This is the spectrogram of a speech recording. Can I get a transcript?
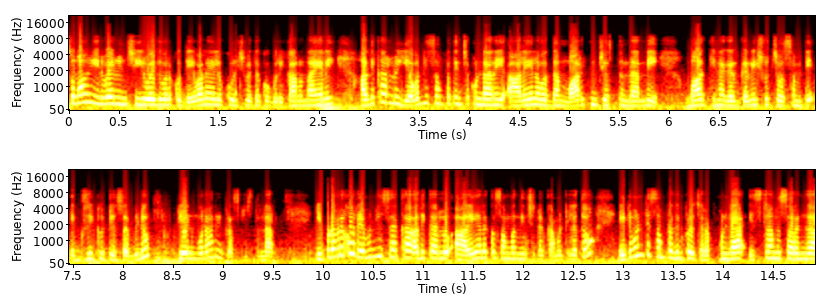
సుమారు ఇరవై నుంచి ఇరవై ఐదు వరకు దేవాలయాలు కూల్చివేతకు గురికానున్నాయని అధికారులు ఎవరిని సంప్రదించకుండానే ఆలయాల వద్ద మార్కింగ్ చేస్తున్నారని భాగ్యనగర్ గణేశోత్సవ సమితి ఎగ్జిక్యూటివ్ సభ్యుడు టిఎన్ మురారి ప్రశ్నిస్తున్నారు. ఇప్పటివరకు రెవెన్యూ శాఖ అధికారులు ఆలయాలకు సంబంధించిన కమిటీలతో ఎటువంటి సంప్రదింపులు జరపకుండా ఇష్టానుసారంగా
